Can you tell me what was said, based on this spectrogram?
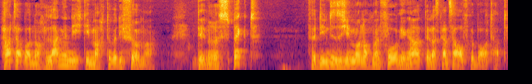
hatte aber noch lange nicht die Macht über die Firma. Den Respekt verdiente sich immer noch mein Vorgänger, der das Ganze aufgebaut hat.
